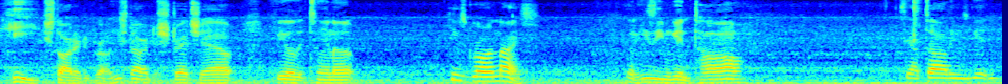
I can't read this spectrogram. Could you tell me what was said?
he started to grow. He started to stretch out, fill the tin up. He was growing nice. Look, he's even getting tall. See how tall he was getting?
